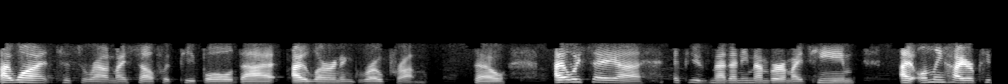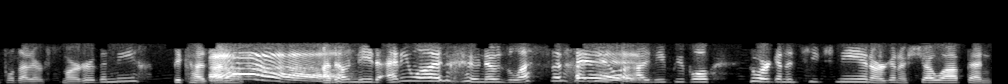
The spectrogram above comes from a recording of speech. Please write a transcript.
I want to surround myself with people that I learn and grow from. So I always say uh, if you've met any member of my team, I only hire people that are smarter than me because I don't ah. I don't need anyone who knows less than I do. I need people who are going to teach me and are going to show up and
